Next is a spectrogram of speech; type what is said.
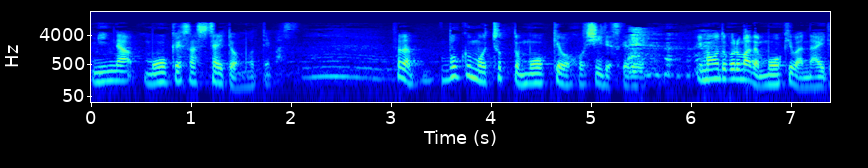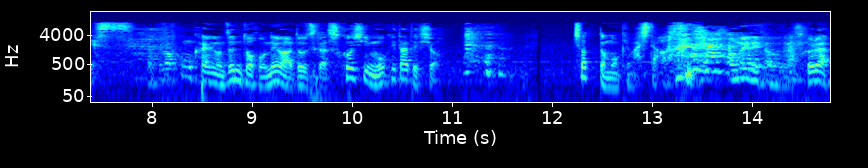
みんな儲けさせたいと思っています。ただ僕もちょっと儲けは欲しいですけど 今のところまだ儲けはないです。今回の全と骨はどうですか？少し儲けたでしょう。ちょっと儲けました。おめでとうございます。これは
